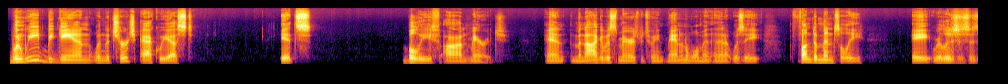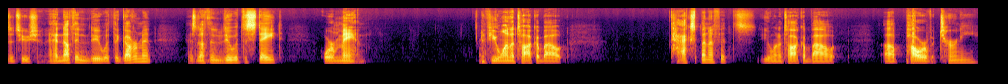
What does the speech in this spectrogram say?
when we began when the church acquiesced its belief on marriage and monogamous marriage between man and a woman and that it was a fundamentally a religious institution. It had nothing to do with the government has nothing to do with the state or man. If you want to talk about tax benefits, you want to talk about uh, power of attorney,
